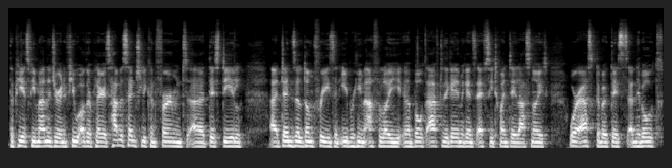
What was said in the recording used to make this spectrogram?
the PSV manager and a few other players have essentially confirmed uh, this deal. Uh, Denzel Dumfries and Ibrahim Afellay, uh, both after the game against FC Twente last night, were asked about this, and they both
